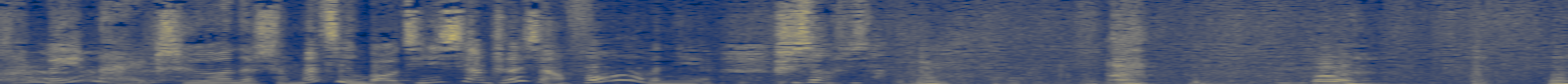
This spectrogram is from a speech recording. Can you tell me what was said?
还没买车呢，什么警报器？你想车想疯了吧你？睡觉睡觉。嗯，哎，哎，哎。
